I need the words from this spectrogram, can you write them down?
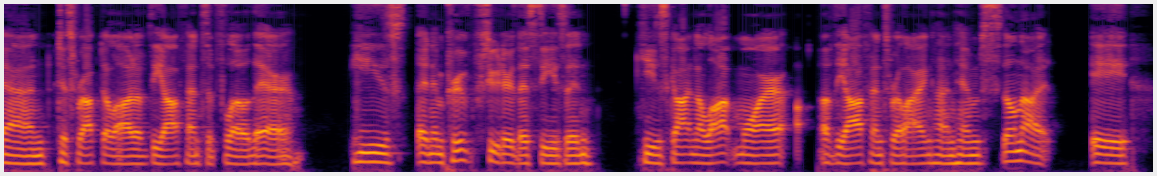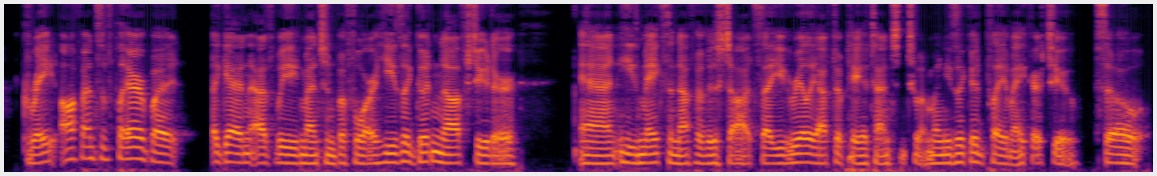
and disrupt a lot of the offensive flow there. He's an improved shooter this season. He's gotten a lot more of the offense relying on him. Still not a great offensive player, but again, as we mentioned before, he's a good enough shooter and he makes enough of his shots that you really have to pay attention to him. And he's a good playmaker too. So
